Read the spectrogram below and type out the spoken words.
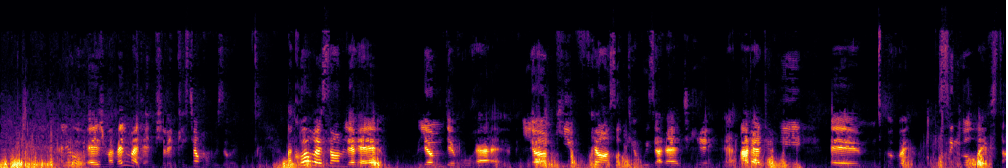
euh, je m'appelle Madeleine, j'avais une question pour vous autres. À quoi ressemblerait l'homme de rêves? L'homme qui ferait en sorte que vous arrêteriez, euh, votre single lifestyle?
